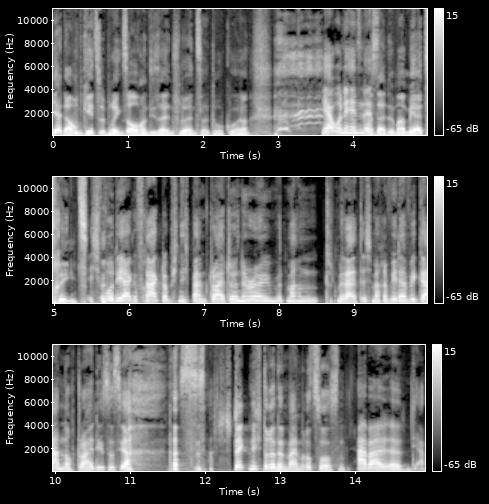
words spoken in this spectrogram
Ja, darum geht's übrigens auch in dieser Influencer-Doku. Ja? Ja, ohnehin Dass man dann immer mehr trinkt. Ich wurde ja gefragt, ob ich nicht beim Dry January mitmachen. Tut mir leid, ich mache weder vegan noch dry dieses Jahr. Das steckt nicht drin in meinen Ressourcen. Aber äh, ja,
